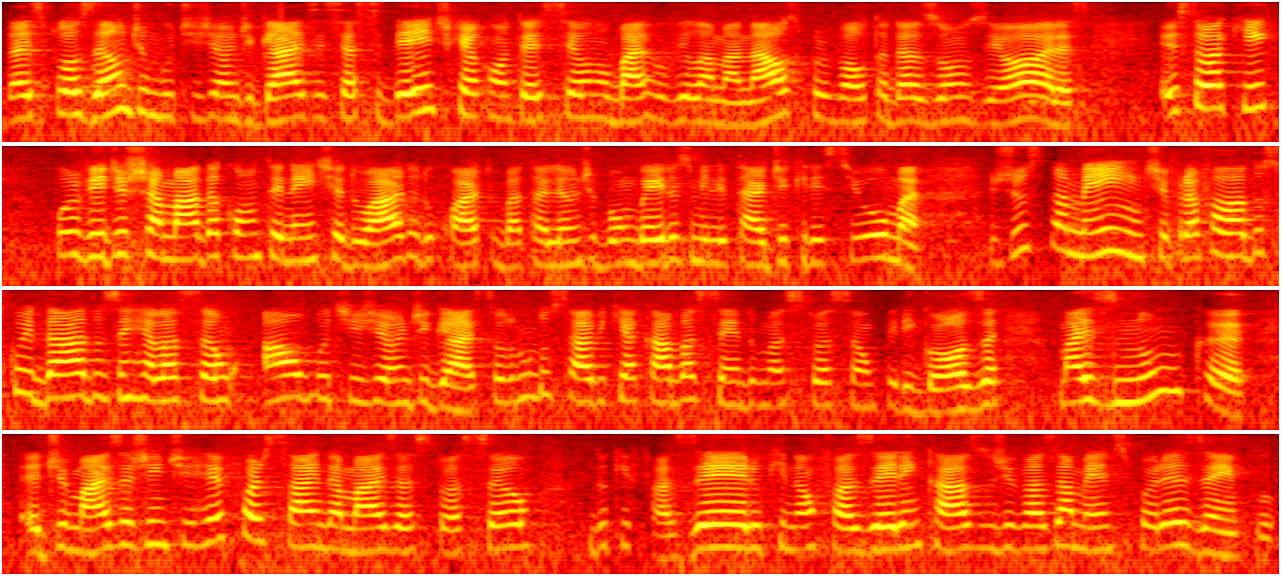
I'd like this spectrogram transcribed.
da explosão de um botijão de gás, esse acidente que aconteceu no bairro Vila Manaus por volta das 11 horas. Eu estou aqui por vídeo chamada com o Tenente Eduardo, do 4 Batalhão de Bombeiros Militar de Criciúma, justamente para falar dos cuidados em relação ao botijão de gás. Todo mundo sabe que acaba sendo uma situação perigosa, mas nunca é demais a gente reforçar ainda mais a situação do que fazer, o que não fazer em casos de vazamentos, por exemplo.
